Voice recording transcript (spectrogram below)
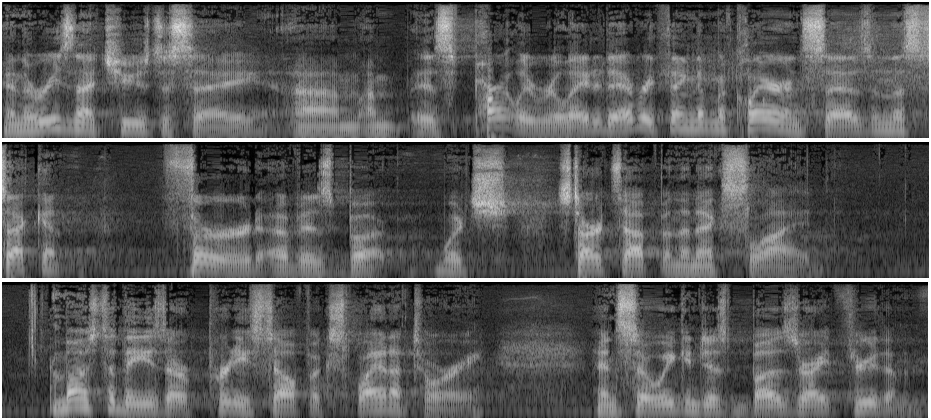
And the reason I choose to say um, is partly related to everything that McLaren says in the second third of his book, which starts up in the next slide. Most of these are pretty self explanatory, and so we can just buzz right through them.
